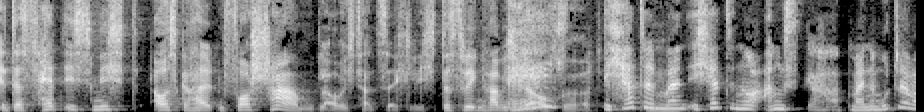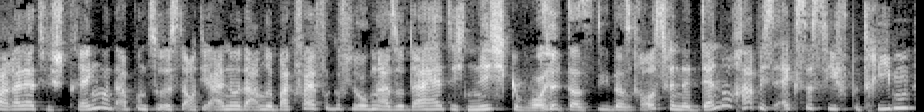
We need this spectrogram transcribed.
Das hätte ich nicht ausgehalten vor Scham, glaube ich tatsächlich. Deswegen habe ich wieder aufgehört. Ich hatte, mein, ich hätte nur Angst gehabt. Meine Mutter war relativ streng und ab und zu ist auch die eine oder andere Backpfeife geflogen. Also da hätte ich nicht gewollt, dass die das rausfindet. Dennoch habe ich es exzessiv betrieben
